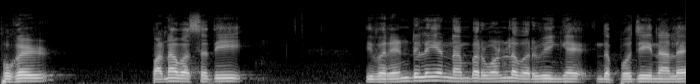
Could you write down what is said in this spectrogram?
புகழ் பண வசதி இவர் ரெண்டுலேயும் நம்பர் ஒனில் வருவீங்க இந்த பூஜையினால்.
